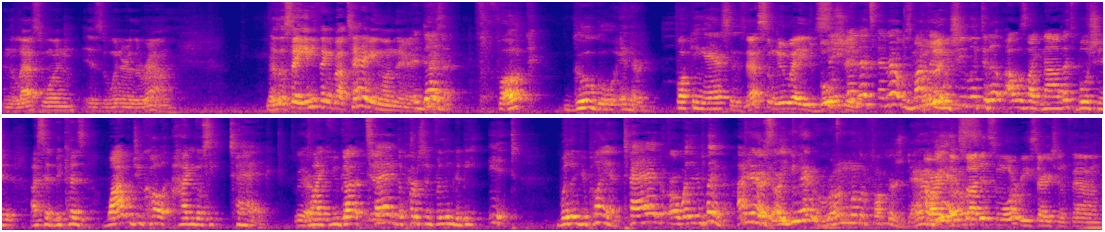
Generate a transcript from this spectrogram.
and the last one is the winner of the round. Doesn't say anything about tagging on there. It doesn't. Fuck Google in their fucking asses. That's some new age bullshit. See, and that's and that was my But thing look- when she looked it up. I was like, nah, that's bullshit. I said because why would you call it hide and go seek tag? Yeah. Like you got to tag the person for them to be it, whether you're playing tag or whether you're playing hide and go it's like seek. you had to run motherfuckers down. All right, Yes. so I did some more research and found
